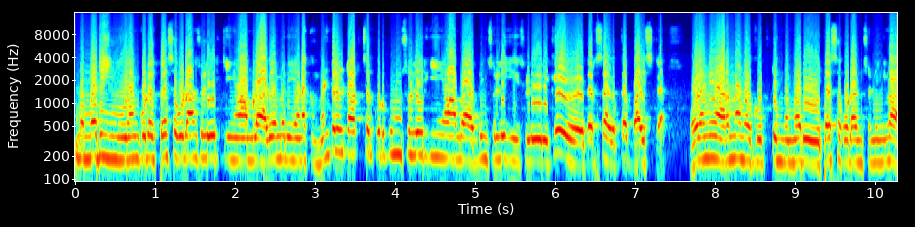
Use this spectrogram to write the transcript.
இந்த மாதிரி என் கூட பேசக்கூடாதுன்னு சொல்லியிருக்கீங்களாம்ல அதே மாதிரி எனக்கு மென்டல் டார்ச்சர் கொடுக்கணும்னு சொல்லியிருக்கீங்களாம்ல அப்படின்னு சொல்லி சொல்லியிருக்கு தர்சா கப்தா பாய்ஸ்ட உடனே அருணாவை கூப்பிட்டு இந்த மாதிரி பேசக்கூடாதுன்னு சொன்னீங்களா?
